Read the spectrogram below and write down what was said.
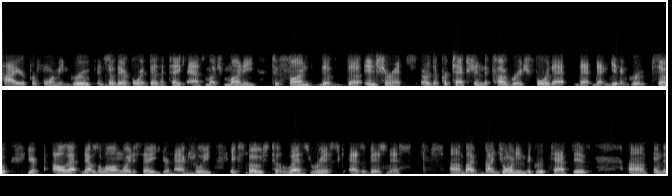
higher performing group. And so therefore it doesn't take as much money to fund the the insurance or the protection the coverage for that that that given group. So you're all that that was a long way to say you're actually exposed to less risk as a business um, by by joining the group captive um, and the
